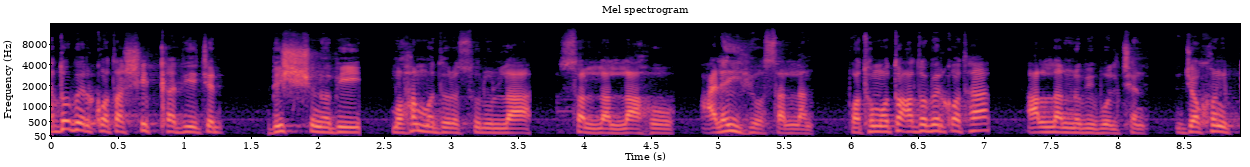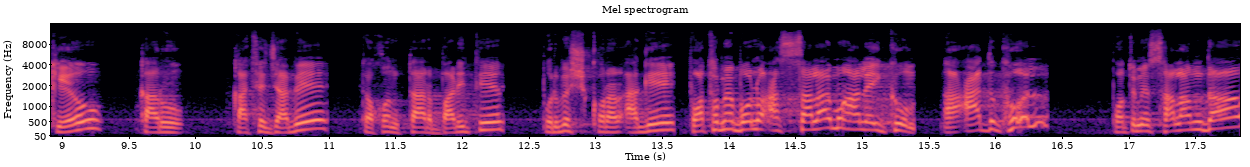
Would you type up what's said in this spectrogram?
আদবের কথা শিক্ষা দিয়েছেন বিশ্বনবী মোহাম্মদ রসুল্লাহ সাল্লাহ আলাইহি সাল্লাম প্রথমত আদবের কথা আল্লাহ নবী বলছেন, যখন কেউ কারও কাছে যাবে, তখন তার বাড়িতে প্রবেশ করার আগে প্রথমে বলো, আসসালাম আলাইকুম। আদখল প্রথমে সালাম দাও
